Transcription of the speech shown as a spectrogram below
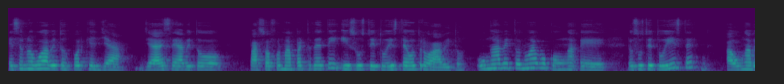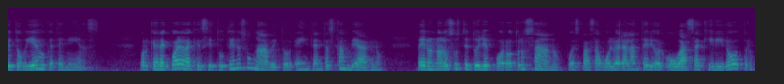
ese nuevo hábito es porque ya, ya ese hábito pasó a formar parte de ti y sustituiste otro hábito. Un hábito nuevo con eh, lo sustituiste a un hábito viejo que tenías. Porque recuerda que si tú tienes un hábito e intentas cambiarlo, pero no lo sustituyes por otro sano, pues vas a volver al anterior o vas a adquirir otro.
